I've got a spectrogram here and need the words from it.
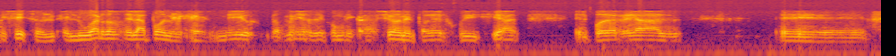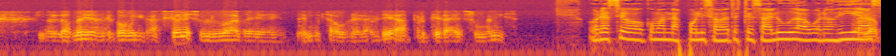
es eso, el, lugar donde la pone, medio, los medios de comunicación, el poder judicial, el poder real, los medios de comunicación es un lugar de, de mucha vulnerabilidad porque la deshumaniza. Horacio, ¿cómo andas? Poli Sabates te saluda, buenos días.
